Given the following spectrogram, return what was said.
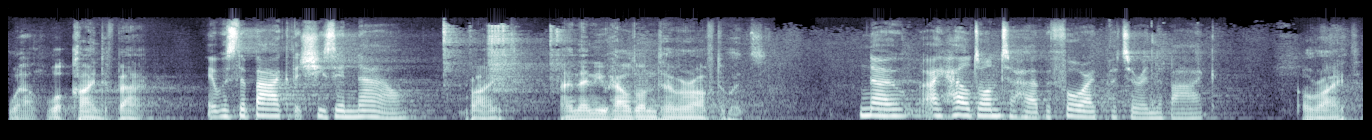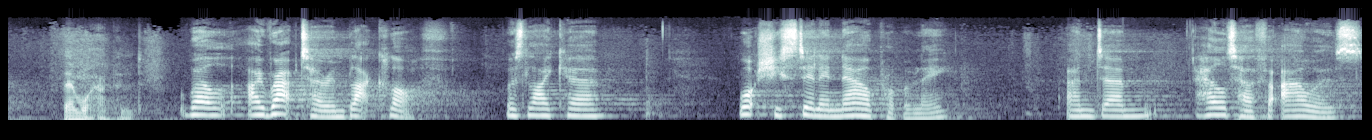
Well, what kind of bag? It was the bag that she's in now. Right. And then you held on to her afterwards? No, I held on to her before I put her in the bag. All right. Then what happened? Well, I wrapped her in black cloth. It was like a. what she's still in now, probably. And um, held her for hours.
